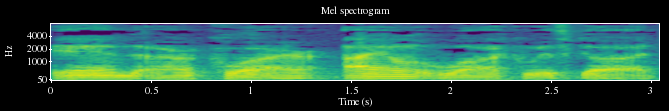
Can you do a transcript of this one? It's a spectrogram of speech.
and our choir. I'll walk with God.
